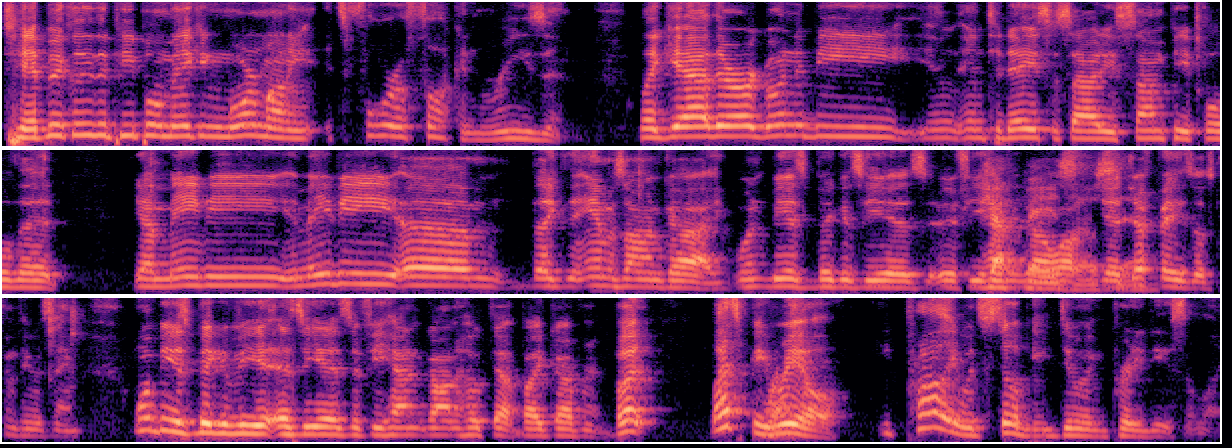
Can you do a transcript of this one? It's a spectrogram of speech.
typically the people making more money, it's for a fucking reason. Like, yeah, there are going to be in, in today's society some people that, yeah, maybe maybe um, like the Amazon guy wouldn't be as big as he is if he Jeff hadn't Bezos, yeah, yeah. Jeff Bezos, couldn't think of his name. Wouldn't be as big of he, as he is if he hadn't gotten hooked up by government. But let's be Right. real, he probably would still be doing pretty decently.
